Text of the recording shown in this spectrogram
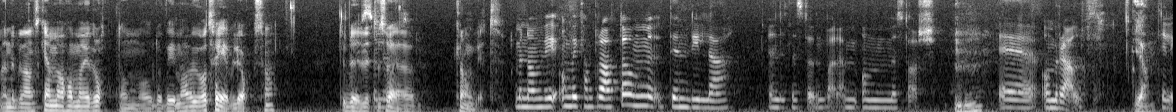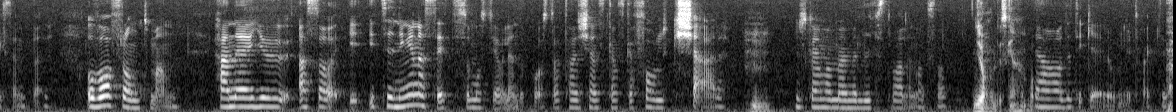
Men ibland ska man, har man ju bråttom och då vill man ju vara trevlig också. Det blir lite Absolut. sådär krångligt. Men om vi, om vi kan prata om den lilla, en liten stund bara, om mustasch. Mhm. Eh, om Ralf Ja. till exempel. Och vara frontman. Han är ju, alltså i, i tidningarna sett så måste jag väl ändå påstå att han känns ganska folkkär. Mm. Nu ska han vara med i Melodifestivalen också. ja, det ska han vara. Ja, det tycker jag är roligt faktiskt.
